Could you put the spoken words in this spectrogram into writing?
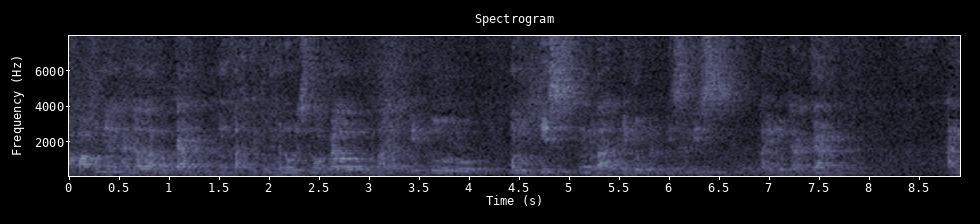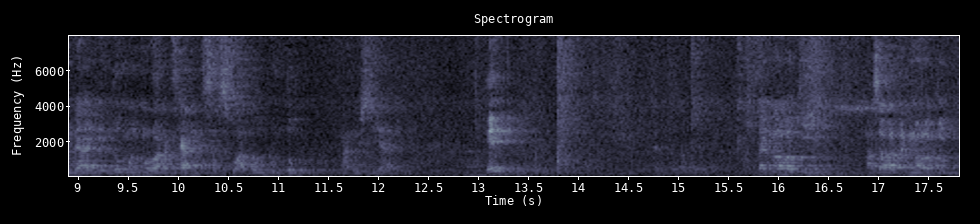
apa pun yang anda lakukan, entah itu menulis novel, entah itu melukis, entah itu berbisnis, entah itu dagang, anda itu mengeluarkan sesuatu untuk manusia. Oke? Okay? Teknologi, masalah teknologi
